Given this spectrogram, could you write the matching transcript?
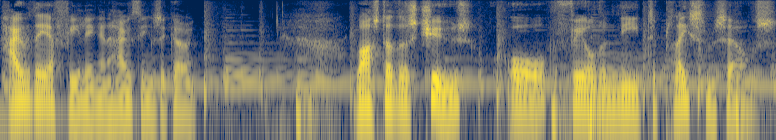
how they are feeling and how things are going. Whilst others choose or feel the need to place themselves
